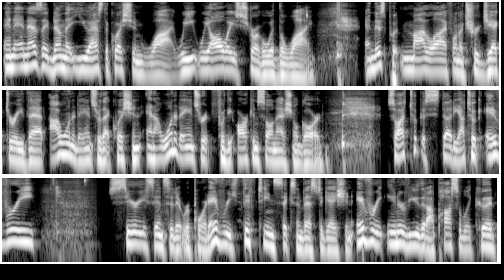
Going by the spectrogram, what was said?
And, and as they've done that, you ask the question, why? We, we always struggle with the why. And this put my life on a trajectory that I wanted to answer that question, and I wanted to answer it for the Arkansas National Guard. So I took a study. I took every serious incident report, every 15-6 investigation, every interview that I possibly could.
